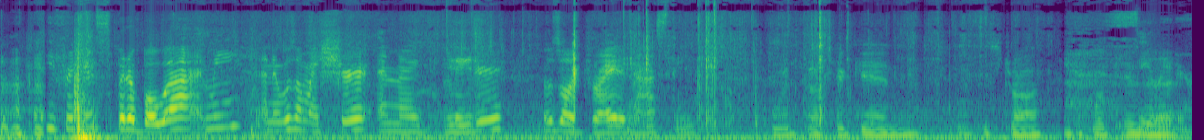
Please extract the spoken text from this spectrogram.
He freaking spit a boba at me and it was on my shirt and like later it was all dried and nasty. with the freaking, with the straw. What is See you that? later.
